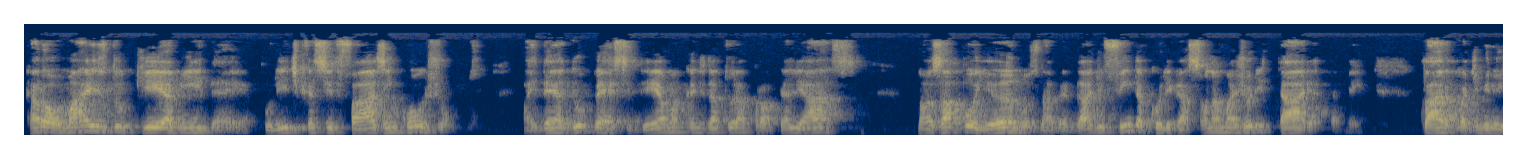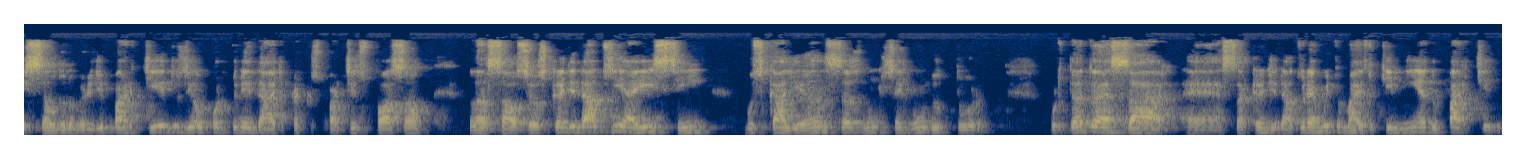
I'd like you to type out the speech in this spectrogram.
Carol, mais do que a minha ideia, política se faz em conjunto. A ideia do PSD é uma candidatura própria. Aliás, nós apoiamos, na verdade, o fim da coligação na majoritária também. Claro, com a diminuição do número de partidos e oportunidade para que os partidos possam lançar os seus candidatos e aí sim buscar alianças num segundo turno. Portanto, essa, essa candidatura é muito mais do que minha, do partido.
